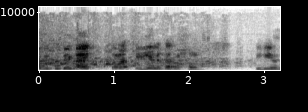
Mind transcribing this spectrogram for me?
আমি তুই দেখ এই তোমরা সিরিয়ালে তারা সিরিয়াল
